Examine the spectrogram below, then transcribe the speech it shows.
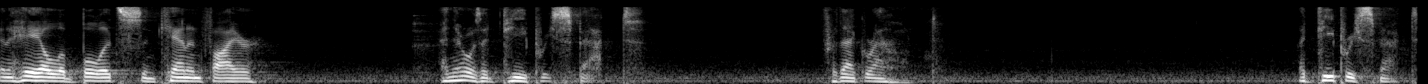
and a hail of bullets and cannon fire. And there was a deep respect for that ground. A deep respect.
